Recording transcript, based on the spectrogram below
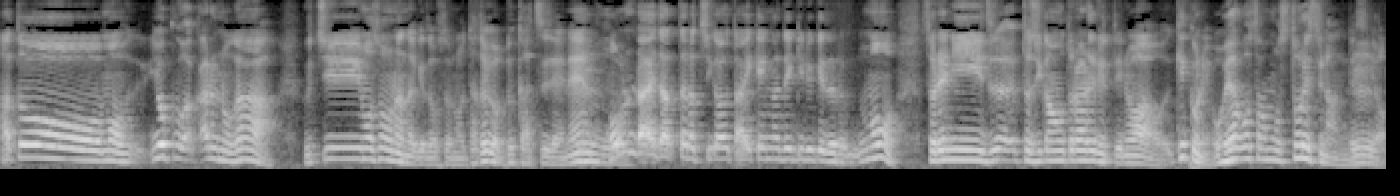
あともうよくわかるのがうちもそうなんだけどその例えば部活でね、うん。本来だったら違う体験ができるけれどもそれにずっと時間を取られるっていうのは結構ね親御さんもストレスなんですよ、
